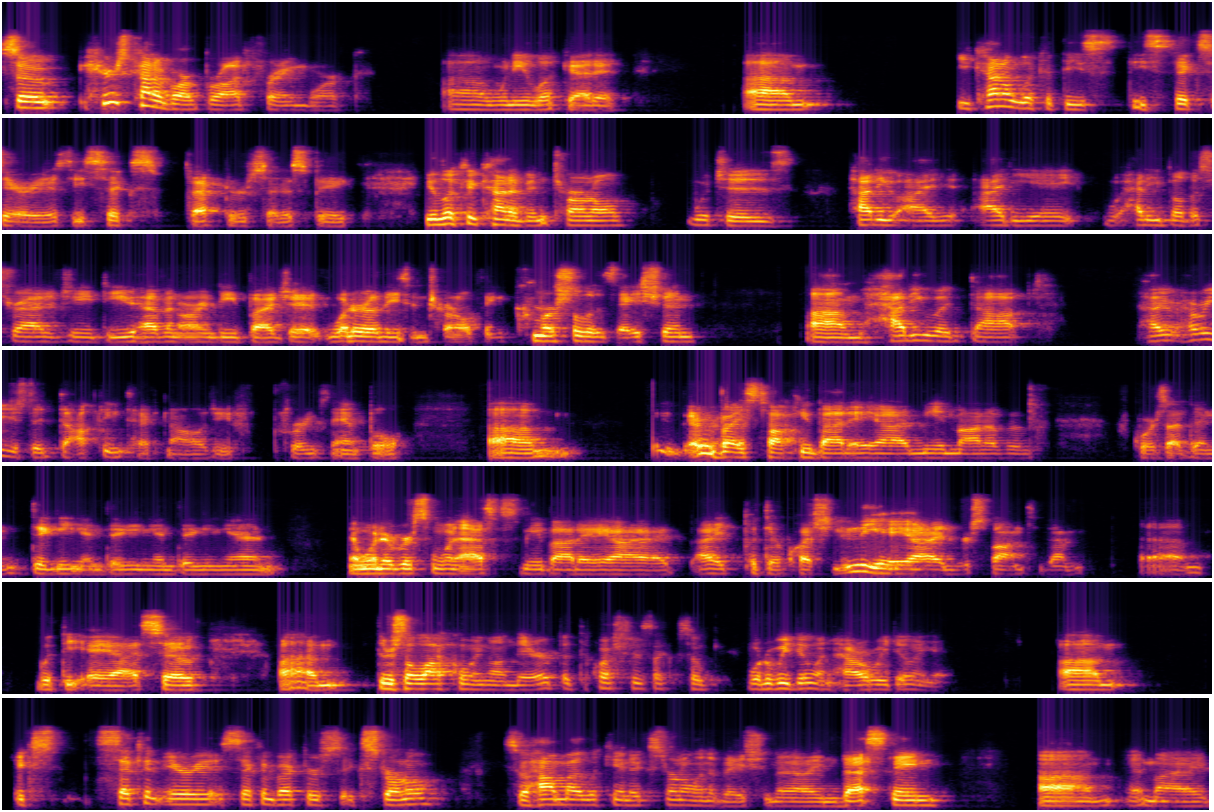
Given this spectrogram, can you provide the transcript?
So here's kind of our broad framework uh, when you look at it. Um, you kind of look at these these six areas, these six vectors, so to speak. You look at kind of internal, which is how do you ideate? How do you build a strategy? Do you have an R&D budget? What are these internal things? Commercialization. Um, how do you adopt? How, how are you just adopting technology, for example? Um, everybody's talking about AI. Me and Manav, have, of course, I've been digging and digging and digging in. And whenever someone asks me about AI, I, put their question in the AI and respond to them um, with the AI. So um, there's a lot going on there. But the question is like, so what are we doing? How are we doing it? Um, ex- second area, second vector is external. So how am I looking at external innovation? Am I investing? Um, am I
